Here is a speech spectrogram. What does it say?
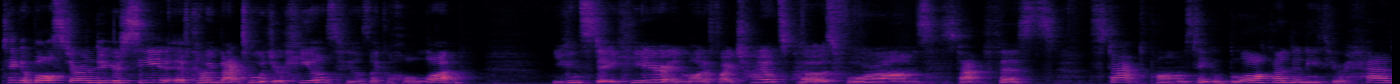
Take a bolster under your seat. If coming back towards your heels feels like a whole lot, you can stay here in modified child's pose. Forearms, stacked fists, stacked palms. Take a block underneath your head.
